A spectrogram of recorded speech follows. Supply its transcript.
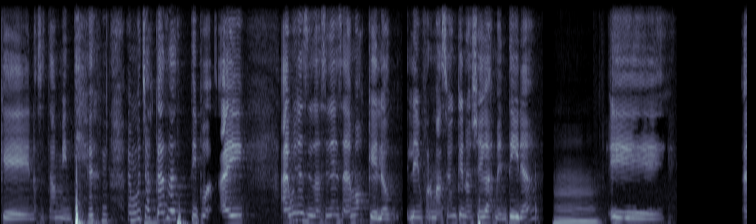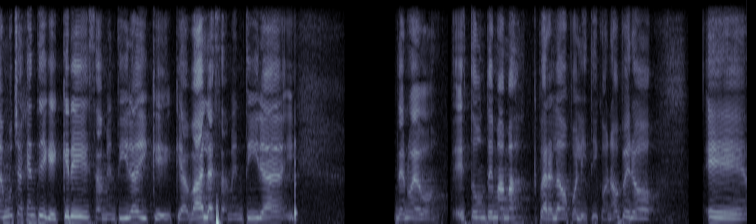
que nos están mintiendo. en muchas casas, tipo, hay hay muchas situaciones sabemos que la información que nos llega es mentira. Mm. Eh, hay mucha gente que cree esa mentira y que, avala esa mentira. Y, de nuevo, es todo un tema más para el lado político, ¿no? Pero eh,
